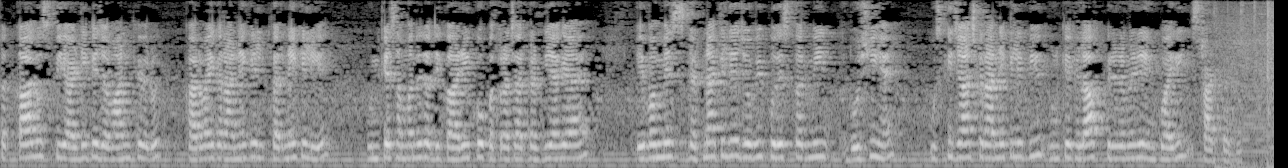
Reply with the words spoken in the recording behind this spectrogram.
तत्काल उस पीआरडी के जवान के विरुद्ध कार्रवाई कराने के, करने के लिए उनके संबंधित अधिकारी को पत्राचार कर दिया गया है, एवं इस घटना के लिए जो भी पुलिसकर्मी दोषी हैं, उसकी जाँच कराने के लिए भी उनके खिलाफ प्रिलिमिनरी इंक्वायरी स्टार्ट कर दी।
